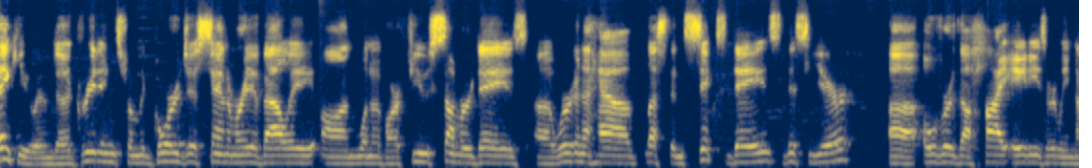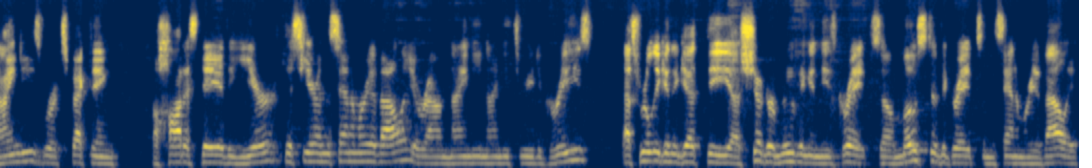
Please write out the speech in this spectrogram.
Thank you, and uh, greetings from the gorgeous Santa Maria Valley on one of our few summer days. Uh, we're going to have less than six days this year uh, over the high 80s, early 90s. We're expecting the hottest day of the year this year in the Santa Maria Valley, around 90, 93 degrees. That's really going to get the uh, sugar moving in these grapes. So most of the grapes in the Santa Maria Valley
